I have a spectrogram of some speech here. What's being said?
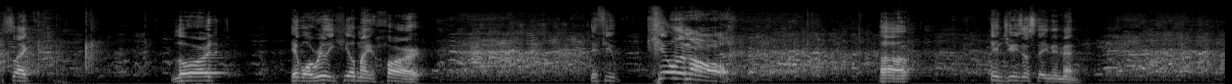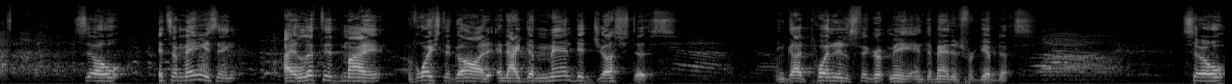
It's like, Lord, it will really heal my heart if you kill them all. Uh, in Jesus' name, amen. So it's amazing. I lifted my voice to God and I demanded justice. And God pointed his finger at me and demanded forgiveness. So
